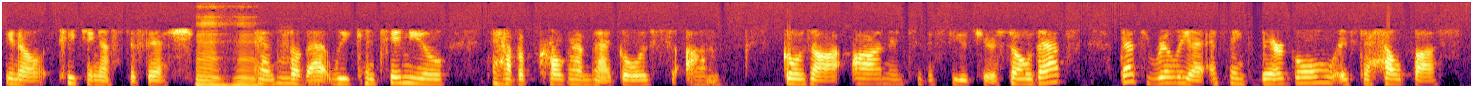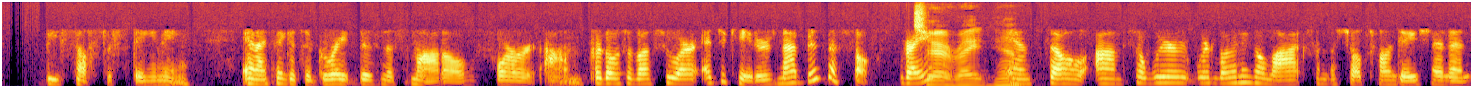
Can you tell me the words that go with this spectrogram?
you know teaching us to fish, mm-hmm. and so that we continue to have a program that goes um, goes on into the future. So that's that's really I think their goal is to help us be self sustaining. And I think it's a great business model for um, for those of us who are educators, not business folks, right? Sure, right. Yeah. And so, um, so we're we're learning a lot from the Schulze Foundation, and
